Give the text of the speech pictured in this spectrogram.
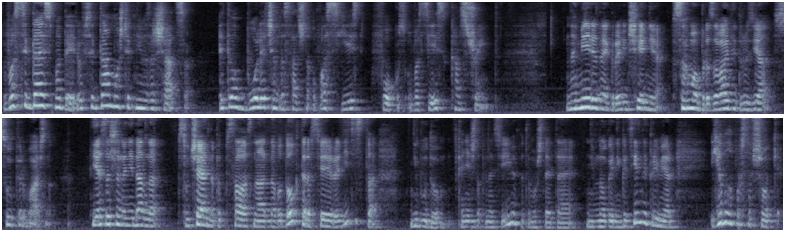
у вас всегда есть модель, вы всегда можете к ней возвращаться. Этого более чем достаточно. У вас есть фокус, у вас есть constraint. Намеренное ограничение в самообразовании, друзья, супер важно. Я совершенно недавно случайно подписалась на одного доктора в сфере родительства. Не буду, конечно, упоминать имя, потому что это немного негативный пример. я была просто в шоке.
